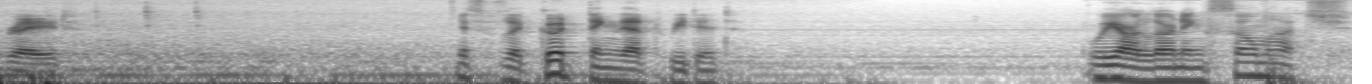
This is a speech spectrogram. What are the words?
raid. This was a good thing that we did. We are learning so much.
